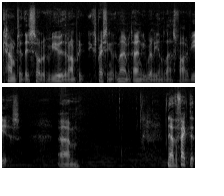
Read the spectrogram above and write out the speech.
come to this sort of view that I'm pre- expressing at the moment only really in the last five years. Um, now, the fact that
